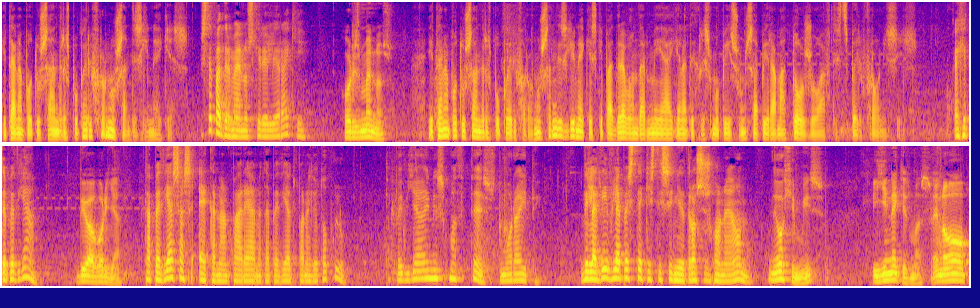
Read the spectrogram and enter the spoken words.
Ήταν από τους άντρες που περιφρονούσαν τις γυναίκες. Είστε παντρεμένος κύριε Λυράκη. Ορισμένο. Ήταν από τους άντρες που περιφρονούσαν τις γυναίκες και παντρεύονταν μία για να τη χρησιμοποιήσουν σαν πειραματόζωο αυτής της περιφρόνησης. Έχετε παιδιά; Δύο αγόρια. Τα παιδιά σας έκαναν παρέα με τα παιδιά του Παναγιωτόπουλου. Τα παιδιά είναι συμμαθητές του Μωραήτη. Δηλαδή βλέπεστε και στις συγκεντρώσεις γονεών; Ναι, όχι εμείς. Οι γυναίκες μας. Εννοώ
